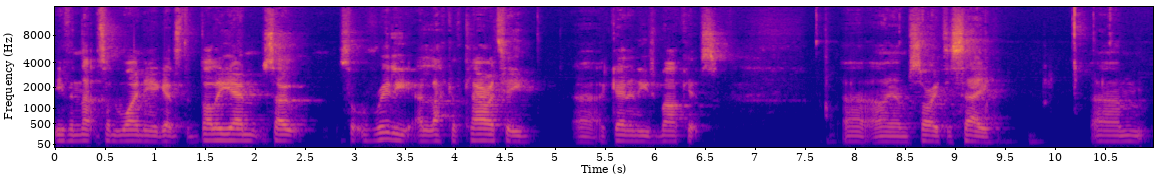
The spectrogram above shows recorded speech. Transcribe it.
Even that's unwinding against the dollar yen. So sort of really a lack of clarity uh, again in these markets. Uh, I am sorry to say. Um,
